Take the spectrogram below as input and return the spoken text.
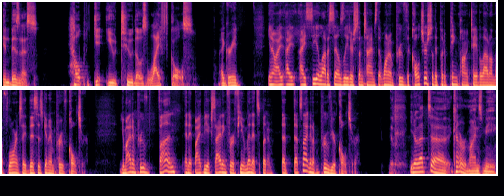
in business help get you to those life goals. I agreed. You know, I, I, I see a lot of sales leaders sometimes that want to improve the culture, so they put a ping pong table out on the floor and say, "This is going to improve culture." you might improve fun and it might be exciting for a few minutes, but yeah. that that's not going to improve your culture. Yep. You know, that uh, kind of reminds me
